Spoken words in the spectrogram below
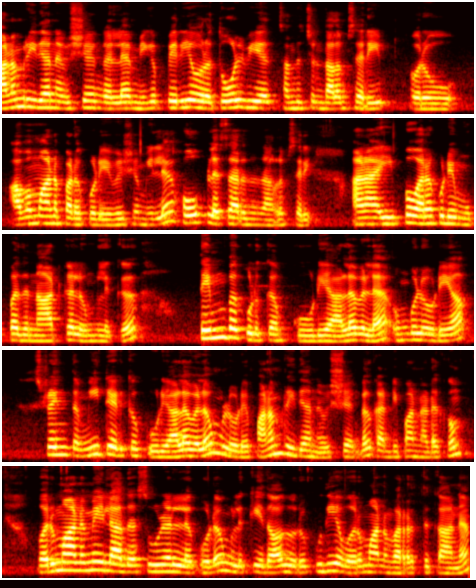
பணம் ரீதியான விஷயங்களில் மிகப்பெரிய ஒரு தோல்வியை சந்திச்சிருந்தாலும் சரி ஒரு அவமானப்படக்கூடிய விஷயம் இல்லை ஹோப்லெஸ்ஸாக இருந்திருந்தாலும் சரி ஆனால் இப்போ வரக்கூடிய முப்பது நாட்கள் உங்களுக்கு தெம்பை கொடுக்கக்கூடிய அளவில் உங்களுடைய ஸ்ட்ரென்த்தை மீட் எடுக்கக்கூடிய அளவில் உங்களுடைய பணம் ரீதியான விஷயங்கள் கண்டிப்பாக நடக்கும். வருமானமே இல்லாத சூழலில் கூட உங்களுக்கு ஏதாவது ஒரு புதிய வருமானம் வர்றதுக்கான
